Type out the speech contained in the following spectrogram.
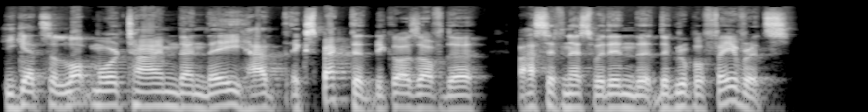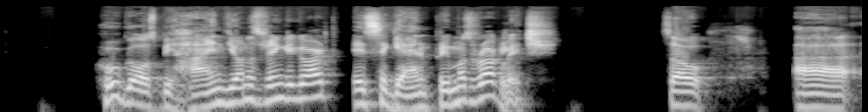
he gets a lot more time than they had expected because of the passiveness within the, the group of favorites. Who goes behind Jonas Vingegaard? It's again Primoz Roglic. So uh,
